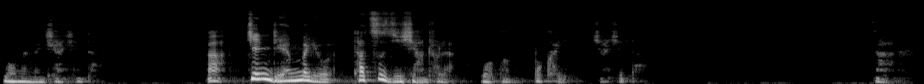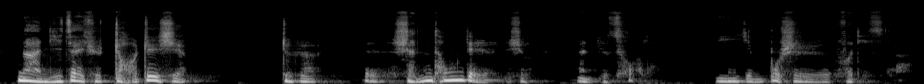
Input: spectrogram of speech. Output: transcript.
我们能相信他。啊，经典没有，他自己想出来，我们不可以相信他。啊。那你再去找这些这个呃神通的人的时候，那你就错了，你已经不是佛弟子了。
